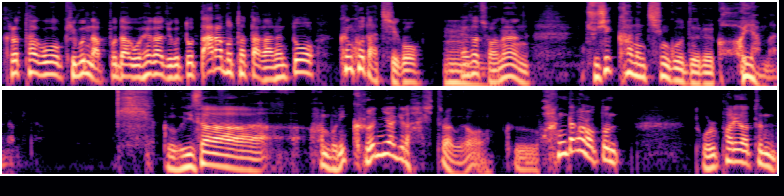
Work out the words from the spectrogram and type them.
그렇다고 기분 나쁘다고 해가지고 또 따라 붙었다가는 또 큰 코 다치고 해서 저는 주식하는 친구들을 거의 안 만납니다. 그 의사 한 분이 그런 이야기를 하시더라고요. 그 황당한 어떤 돌팔이 같은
